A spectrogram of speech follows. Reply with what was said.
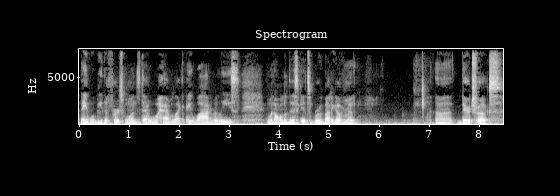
they will be the first ones that will have like a wide release when all of this gets approved by the government. Uh, their trucks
